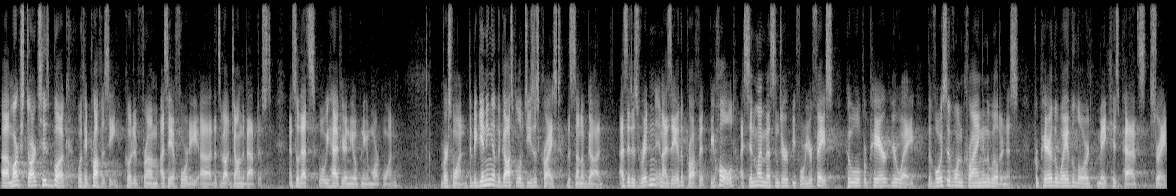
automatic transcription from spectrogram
Uh, Mark starts his book with a prophecy quoted from Isaiah 40 uh, that's about John the Baptist. And so that's what we have here in the opening of Mark 1. Verse 1 The beginning of the gospel of Jesus Christ, the Son of God as it is written in Isaiah the prophet Behold, I send my messenger before your face, who will prepare your way, the voice of one crying in the wilderness, Prepare the way of the Lord, make his paths straight.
